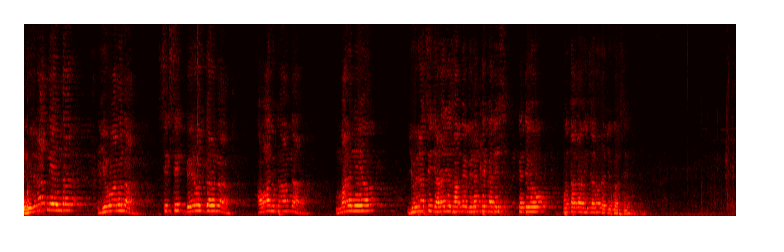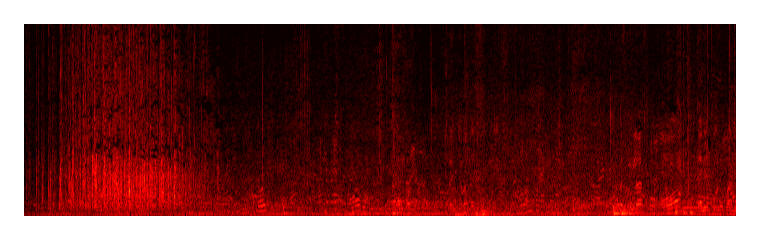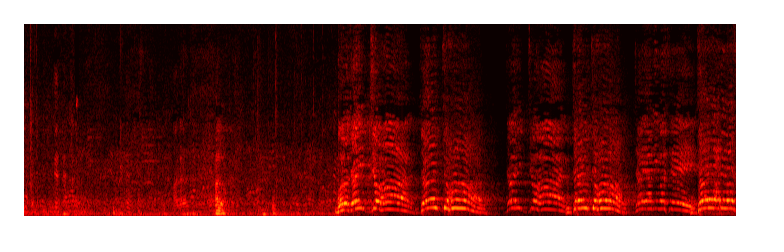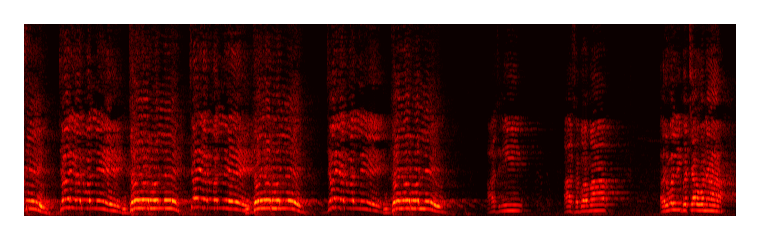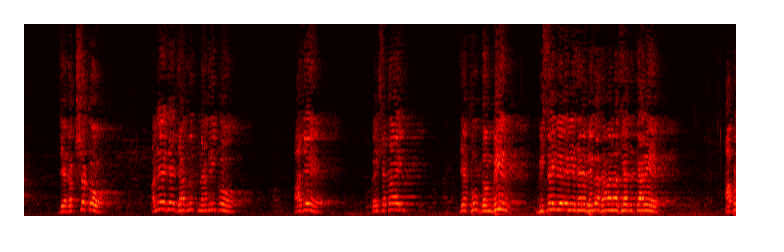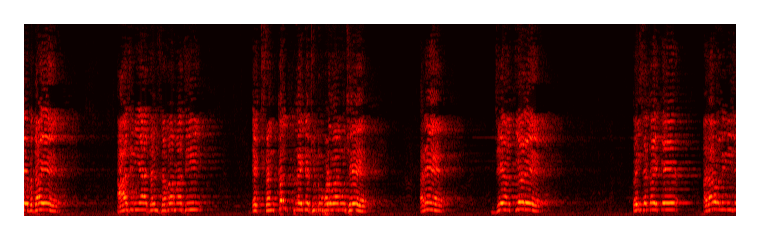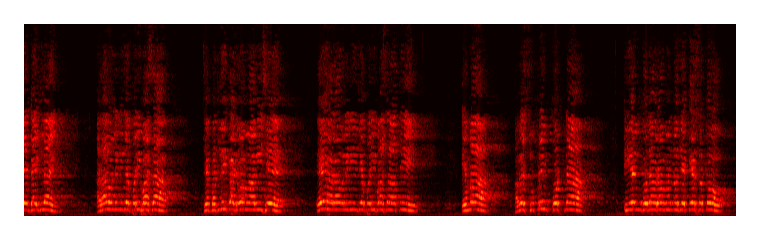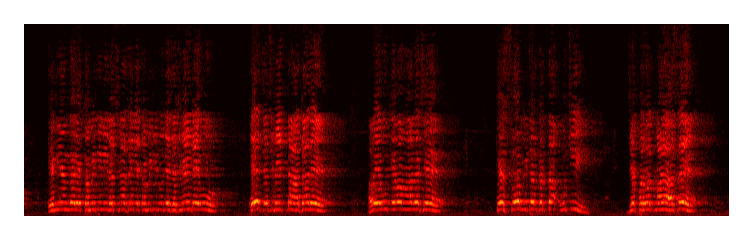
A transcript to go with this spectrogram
ગુજરાતની અંદર યુવાનોના, શિક્ષિત, બેરોજગારોના અવાજ ઉઠાવનાર માનનીય યુવરાજસિંહ જાડેજા સાહેબને વિનંતી કરીશ કે તેઓ પોતાના વિચારો રજૂ કરશે. હાલો. બોલો જય જોહાર. જય જોહાર. જય જોહાર. જય જોહાર. જય આદિવાસી. જય આદિવાસી. જય અરવલ્લી. જય અરવલ્લી. જય અરવલ્લી. જય અરવલ્લી. જય અરવલ્લી. જય અરવલ્લી. આજની આ સભામાં અરવલ્લી બચાવોના જે રક્ષકો અને જે જાગૃત નાગરિકો આજે કહી શકાય જે ખૂબ ગંભીર વિષયને લઈને જ્યારે ભેગા થવાના હતા ત્યારે આપણે બધાએ આજની આ જનસભામાંથી એક સંકલ્પ લઈને છૂટું પડવાનું છે અને જે અત્યારે કહી શકાય કે અરાવલીની જે ગાઈડલાઈન અરાવલીની જે પરિભાષા જે બદલી કાઢવામાં આવી છે એ અરાવલીની જે પરિભાષા હતી, એમાં હવે સુપ્રીમ કોર્ટના ટીએન ગોદાવરામનનો જે કેસ હતો, એની અંદર એક કમિટીની રચના થઈ અને કમિટીનું જે જજમેન્ટ આવ્યું, એ જજમેન્ટના આધારે હવે એવું કહેવામાં આવે છે કે સો મીટર કરતા ઊંચી જે પર્વતમાળા હશે,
